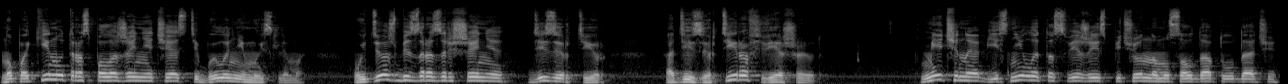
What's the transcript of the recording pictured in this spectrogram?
Но покинуть расположение части было немыслимо. Уйдешь без разрешения – дезертир. А дезертиров вешают. Меченый объяснил это свежеиспеченному солдату удачи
